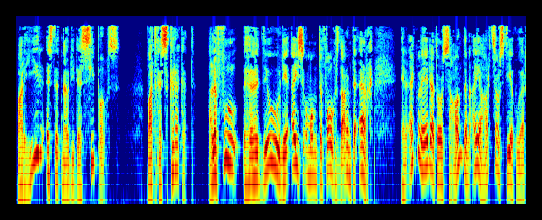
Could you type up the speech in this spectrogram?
Maar hier is dit nou die disippels wat geskrik het. Hulle voel uh, die, die eis om hom te volg is darm te erg. En ek wil hê dat ons hand in eie hart sal steek hoor,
